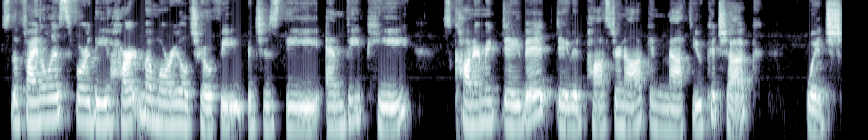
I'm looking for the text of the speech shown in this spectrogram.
So, the finalists for the Hart Memorial Trophy, which is the MVP, is Connor McDavid, David Pastrnak, and Matthew Tkachuk, which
